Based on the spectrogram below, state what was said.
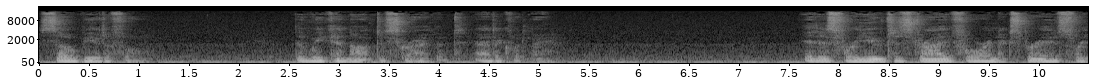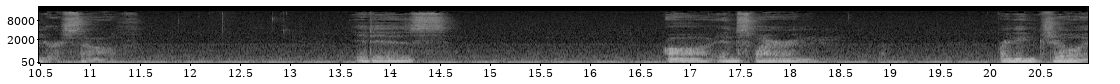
so beautiful, that we cannot describe it adequately. It is for you to strive for and experience for yourself. It is awe inspiring, bringing joy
